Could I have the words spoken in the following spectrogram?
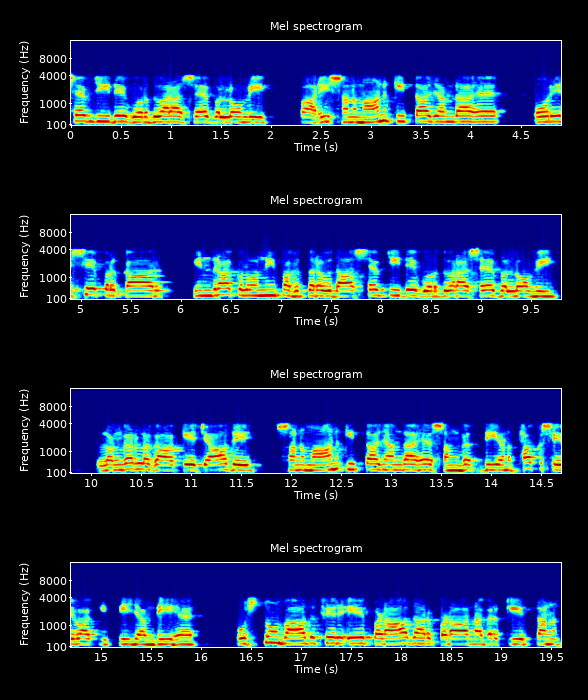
ਸਾਹਿਬ ਜੀ ਦੇ ਗੁਰਦੁਆਰਾ ਸਾਹਿਬ ਵੱਲੋਂ ਵੀ ਭਾਰੀ ਸਨਮਾਨ ਕੀਤਾ ਜਾਂਦਾ ਹੈ ਔਰ ਇਸੇ ਪ੍ਰਕਾਰ ਇੰਦਰਾ ਕਲੋਨੀ ਭਗਤ ਰਵਿਦਾਸ ਸਾਹਿਬ ਜੀ ਦੇ ਗੁਰਦੁਆਰਾ ਸਾਹਿਬ ਵੱਲੋਂ ਵੀ ਲੰਗਰ ਲਗਾ ਕੇ ਚਾਹ ਦੇ ਸਨਮਾਨ ਕੀਤਾ ਜਾਂਦਾ ਹੈ। ਸੰਗਤ ਦੀ ਅਣਥੱਕ ਸੇਵਾ ਕੀਤੀ ਜਾਂਦੀ ਹੈ। ਉਸ ਤੋਂ ਬਾਅਦ ਫਿਰ ਇਹ ਪੜਾਅ ਦਰ ਪੜਾਅ ਨਗਰ ਕੀਰਤਨ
